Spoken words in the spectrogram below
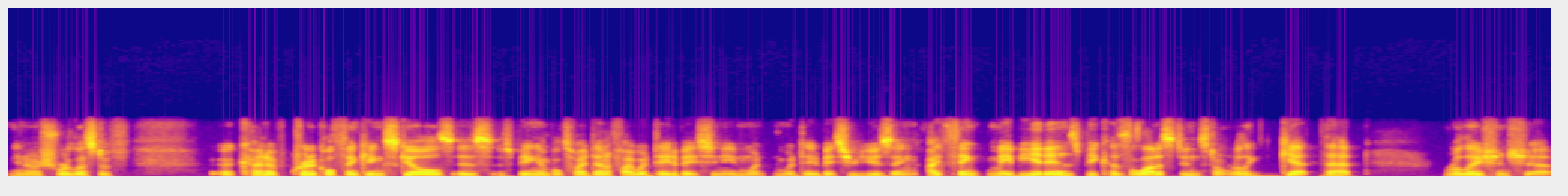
you know short list of kind of critical thinking skills is is being able to identify what database you need and what what database you're using? I think maybe it is because a lot of students don't really get that relationship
